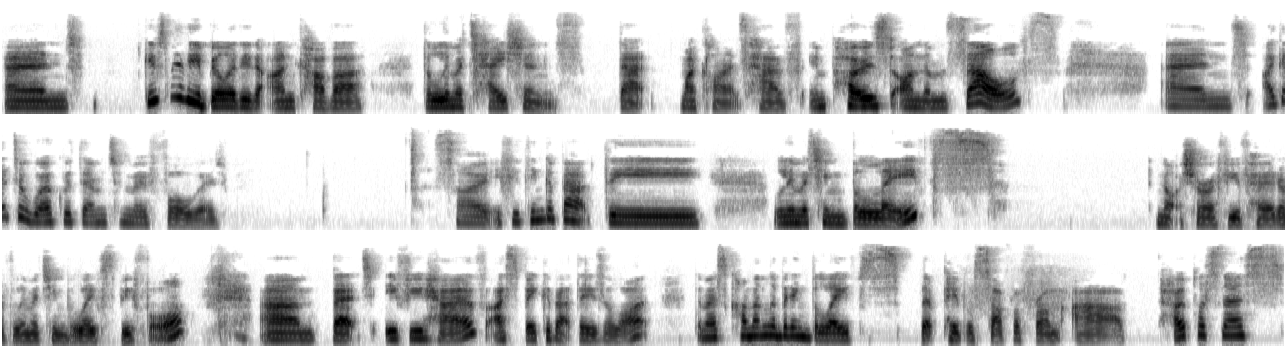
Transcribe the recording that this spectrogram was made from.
and gives me the ability to uncover the limitations that my clients have imposed on themselves and I get to work with them to move forward. So, if you think about the limiting beliefs, not sure if you've heard of limiting beliefs before, um, but if you have, I speak about these a lot. The most common limiting beliefs that people suffer from are hopelessness,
